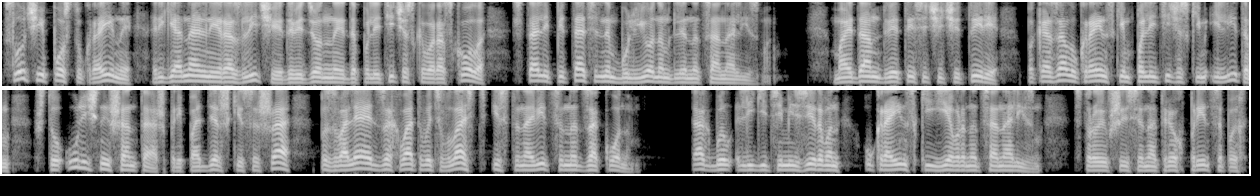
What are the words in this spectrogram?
В случае пост-Украины региональные различия, доведенные до политического раскола, стали питательным бульоном для национализма. Майдан-2004 показал украинским политическим элитам, что уличный шантаж при поддержке США позволяет захватывать власть и становиться над законом. Так был легитимизирован украинский евронационализм, строившийся на трех принципах,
